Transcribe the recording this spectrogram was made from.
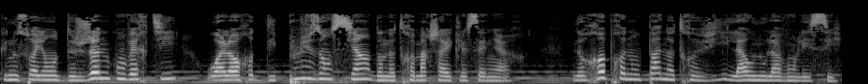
Que nous soyons de jeunes convertis ou alors des plus anciens dans notre marche avec le Seigneur. Ne reprenons pas notre vie là où nous l'avons laissée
